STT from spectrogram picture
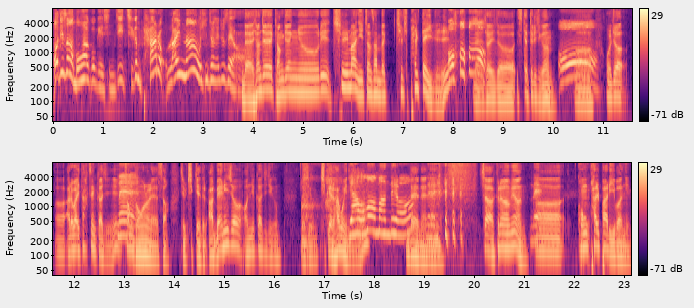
어디서 뭐 하고 계신지 지금 바로 right now 신청해 주세요. 네, 현재 경쟁률이 72,378대 1. 오호호. 네, 저희 저 스탭들이 지금 오. 어, 오늘 저 어, 아르바이트 학생까지 네. 총동원을 해서 지금 집계들 아 매니저 언니까지 지금 네, 지금 집계를 하고 있네요. 야, 어마어마한데요? 네네네. 자, 그러면, 네. 어, 0882번님,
